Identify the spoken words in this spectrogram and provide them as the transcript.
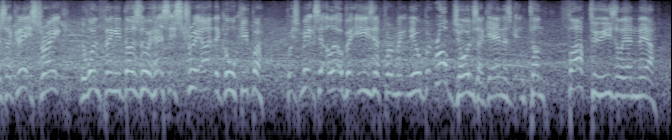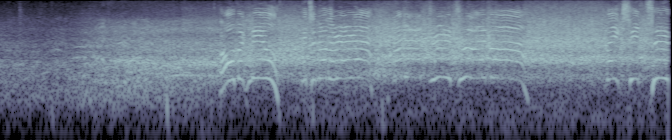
It's a great strike. The one thing he does though, he hits it straight at the goalkeeper, which makes it a little bit easier for McNeil. But Rob Jones again is getting turned far too easily in there. Oh, McNeil! It's another error! And Andrew Driver makes it 2 0.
